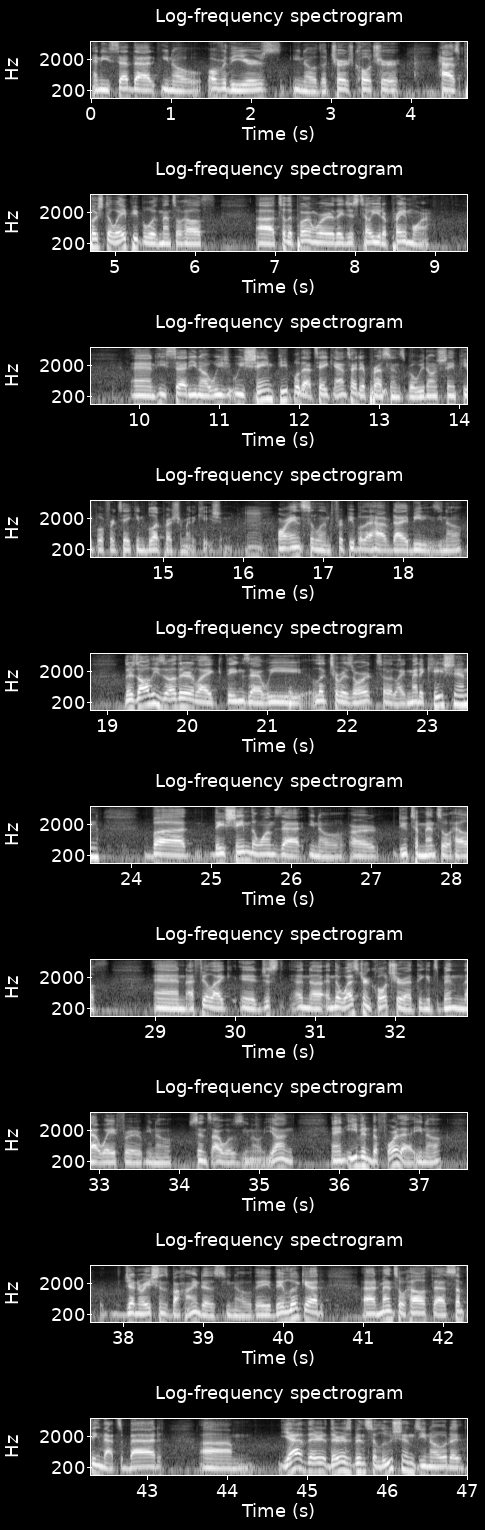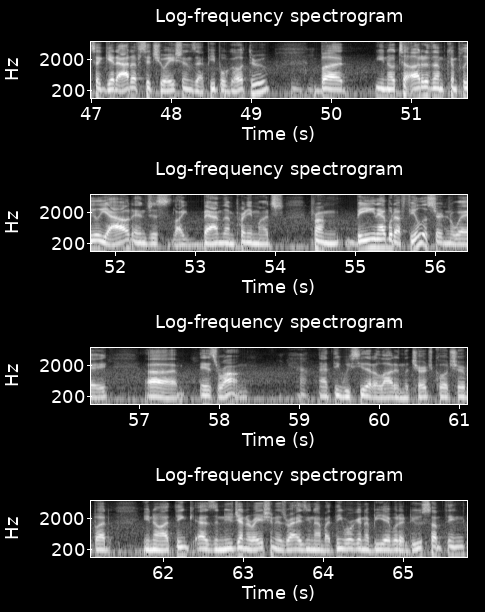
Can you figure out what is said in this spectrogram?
And he said that, you know, over the years, you know, the church culture has pushed away people with mental health uh, to the point where they just tell you to pray more. And he said, you know, we, we shame people that take antidepressants, but we don't shame people for taking blood pressure medication or insulin for people that have diabetes, you know. There's all these other like things that we look to resort to like medication, but they shame the ones that, you know, are due to mental health. And I feel like it just in, uh, in the Western culture, I think it's been that way for, you know, since I was, you know, young. And even before that, you know, generations behind us, you know, they, they look at, at mental health as something that's bad. Um, yeah, there there has been solutions, you know, to, to get out of situations that people go through, but you know, to utter them completely out and just like ban them pretty much from being able to feel a certain way uh, is wrong. Yeah. I think we see that a lot in the church culture. But, you know, I think as the new generation is rising up, I think we're going to be able to do something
